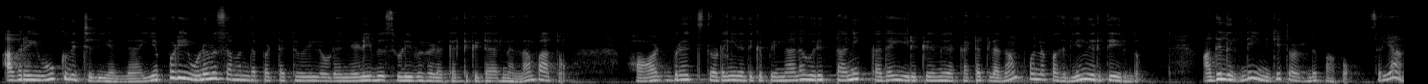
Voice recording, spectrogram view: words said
அவரை ஊக்குவிச்சது என்ன? எப்படி உணவு சம்மந்தப்பட்ட தொழிலோட நெளிவு சுழிவுகளை கற்றுக்கிட்டார்னு எல்லாம் பார்த்தோம். ஹார்ட் பிரெட்ஸ் தொடங்கினதுக்கு பின்னால் ஒரு தனி கதை இருக்குங்கிற கட்டத்தில் தான் போன பகுதியை நிறுத்தியிருந்தோம் அதிலிருந்து இன்றைக்கி தொடர்ந்து பார்ப்போம். சரியா?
